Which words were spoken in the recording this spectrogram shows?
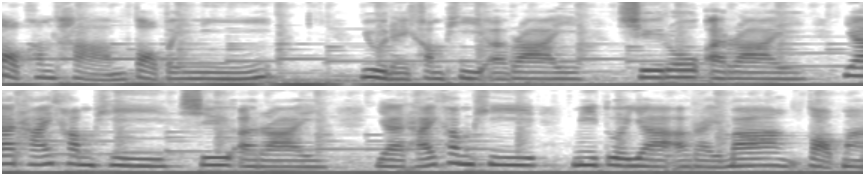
ตอบคำถามต่อไปนี้ อยู่ในคัมภีอะไร ชื่อโรคอะไร ยาท้ายคัมภีชื่ออะไรยาท้ายคัมภีมีตัวยาอะไรบ้าง ตอบมา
